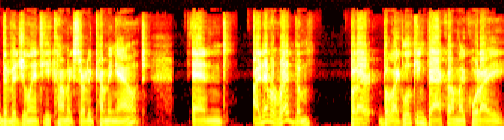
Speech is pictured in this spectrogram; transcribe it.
the vigilante comics started coming out, and I never read them, but I but like looking back on like what I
